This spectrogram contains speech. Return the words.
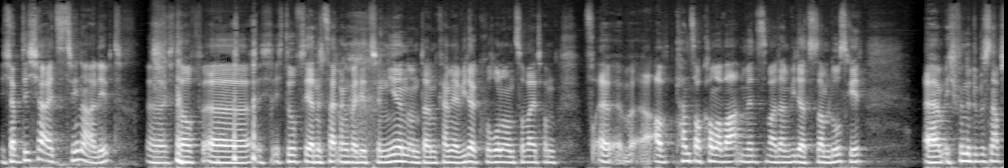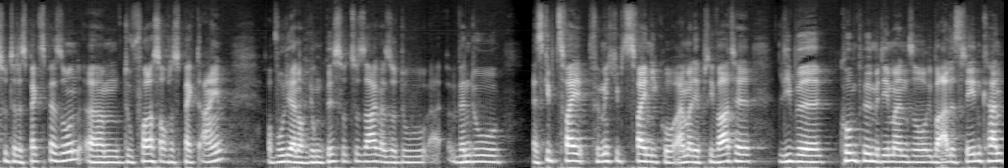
Ich habe dich ja als Trainer erlebt. Äh, ich glaube, äh, ich, ich durfte ja eine Zeit lang bei dir trainieren und dann kam ja wieder Corona und so weiter. Und äh, kann es auch kaum erwarten, wenn es mal dann wieder zusammen losgeht. Ähm, ich finde, du bist eine absolute Respektsperson. Ähm, du forderst auch Respekt ein, obwohl du ja noch jung bist sozusagen. Also du, äh, wenn du, es gibt zwei, für mich gibt es zwei Nico. Einmal der private, liebe Kumpel, mit dem man so über alles reden kann.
